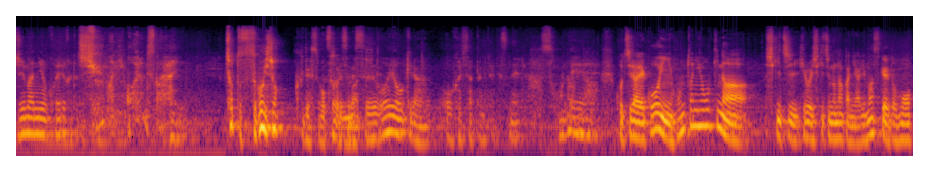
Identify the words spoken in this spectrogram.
10万人を超える方です。10万人超えるんですか、はい。ちょっとすごいショックです僕そうですね。すごい大きな大火事だったみたいですね。えこちらエコー院本当に大きな敷地広い敷地の中にありますけれども、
